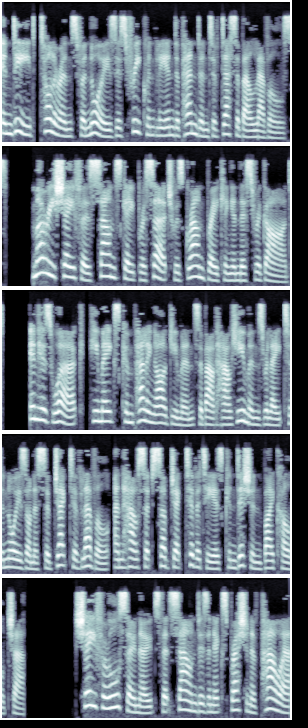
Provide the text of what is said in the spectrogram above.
Indeed, tolerance for noise is frequently independent of decibel levels. Murray Schafer's soundscape research was groundbreaking in this regard. In his work, he makes compelling arguments about how humans relate to noise on a subjective level, and how such subjectivity is conditioned by culture. Schafer also notes that sound is an expression of power,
